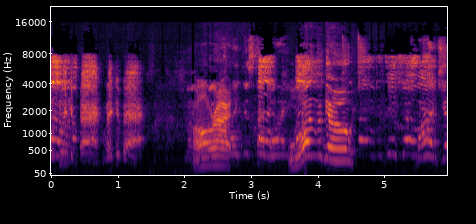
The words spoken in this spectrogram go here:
Let's make it back. Make it back. All right. Like this time, boy. One to go. Come on, Jay!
